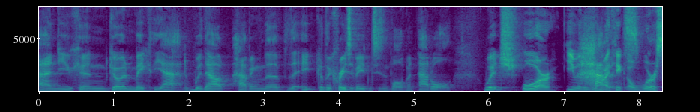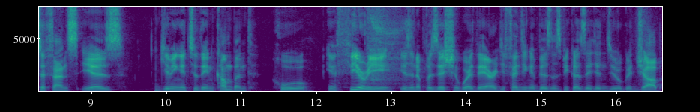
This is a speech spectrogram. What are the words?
and you can go and make the ad without having the the, the creative agency's involvement at all which Or even, I think a worse offense is giving it to the incumbent who, in theory, is in a position where they are defending a business because they didn't do a good job.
